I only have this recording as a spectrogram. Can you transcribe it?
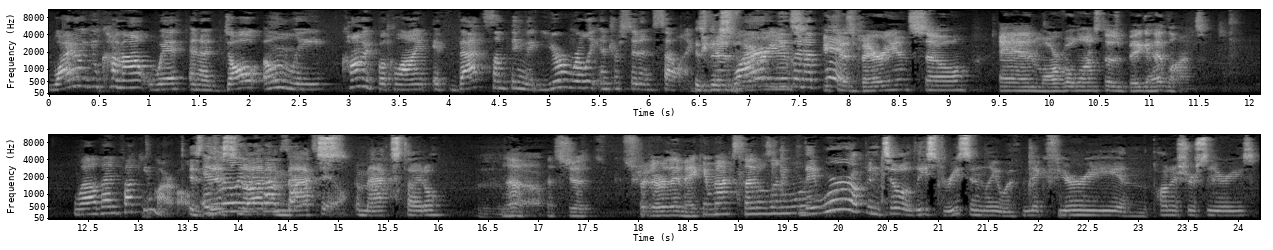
why don't you come out with an adult only comic book line if that's something that you're really interested in selling? Is Because this- Why are you variants- gonna pick? Because variants sell, and Marvel wants those big headlines. Well, then fuck you, Marvel. is It's this really not a max a max title? No, it's just. Are they making Max titles anymore? They were up until at least recently with Nick Fury and the Punisher series.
